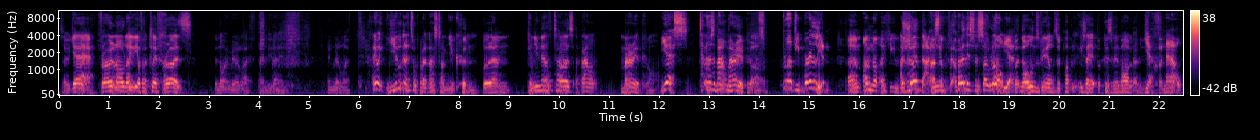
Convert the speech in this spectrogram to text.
So yeah, throw an old lady off a cliff for us, but not in real life. Don't do that in, in real life. Anyway, you were going to talk about it last time. You couldn't, but um, can you now tell us about Mario Kart? Yes, Tell us about Mario Kart. bloody brilliant. Um, I'm not a huge. I've heard that. I'm I've heard this for so long, Yeah. but no one's been able to publicly say it because of embargoes. Yeah, but now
